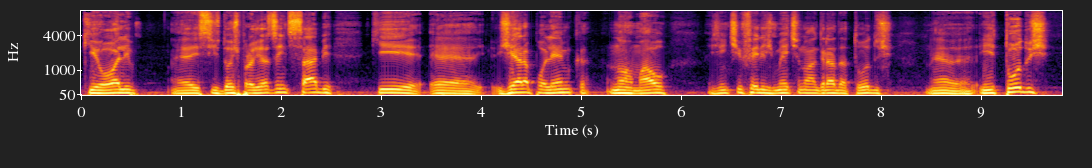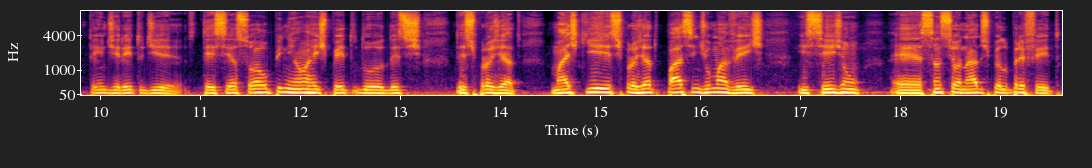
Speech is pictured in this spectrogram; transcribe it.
que olhe é, esses dois projetos. A gente sabe que é, gera polêmica, normal. A gente infelizmente não agrada a todos, né? E todos têm o direito de tecer a sua opinião a respeito do, desses, desses projetos. Mas que esses projetos passem de uma vez e sejam é, sancionados pelo prefeito.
